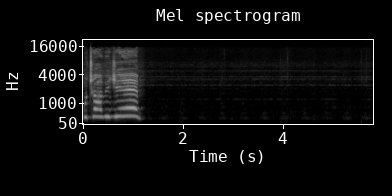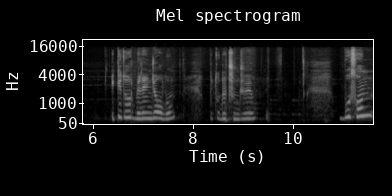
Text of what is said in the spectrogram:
Uç abicim. İki tur birinci oldum. Bu tur üçüncüyüm. Bu son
